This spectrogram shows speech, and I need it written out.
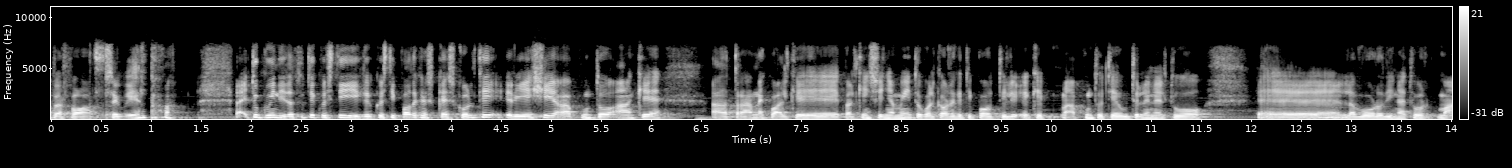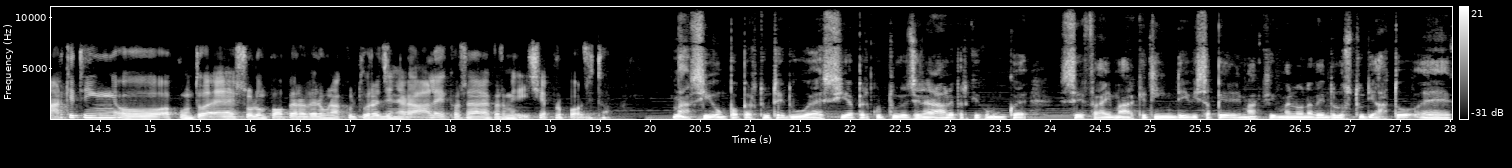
per forza seguirlo. Beh, tu quindi da tutti questi, questi, podcast che ascolti riesci appunto anche a trarne qualche, qualche insegnamento, qualcosa che, ti, può, che appunto ti è utile nel tuo eh, lavoro di network marketing o appunto è solo un po' per avere una cultura generale? Cosa, cosa mi dici a proposito? Ma sì, un po' per tutte e due, sia per cultura generale, perché comunque se fai marketing devi sapere il marketing, ma non avendolo studiato, eh,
